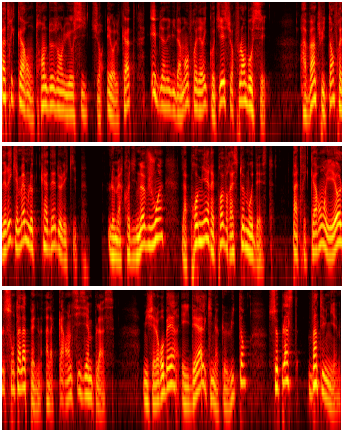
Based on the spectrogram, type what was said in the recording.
Patrick Caron, 32 ans lui aussi, sur Éole 4, et bien évidemment Frédéric Cotier sur Flambeau C. À 28 ans, Frédéric est même le cadet de l'équipe. Le mercredi 9 juin, la première épreuve reste modeste. Patrick Caron et Éole sont à la peine, à la 46e place. Michel Robert et Idéal, qui n'a que 8 ans, se placent 21e.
